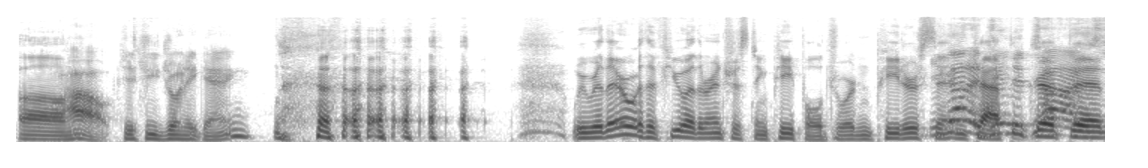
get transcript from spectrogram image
wow. Did you join a gang? We were there with a few other interesting people: Jordan Peterson, Kathy Griffin.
